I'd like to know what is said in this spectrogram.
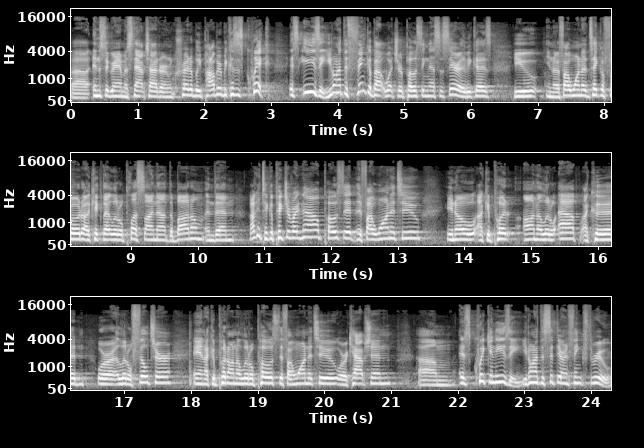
Uh, Instagram and Snapchat are incredibly popular because it's quick. It's easy. You don't have to think about what you're posting necessarily because you, you know, if I wanted to take a photo, I click that little plus sign down at the bottom, and then I can take a picture right now, post it if I wanted to. You know, I could put on a little app, I could, or a little filter, and I could put on a little post if I wanted to, or a caption. Um, it's quick and easy. You don't have to sit there and think through.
